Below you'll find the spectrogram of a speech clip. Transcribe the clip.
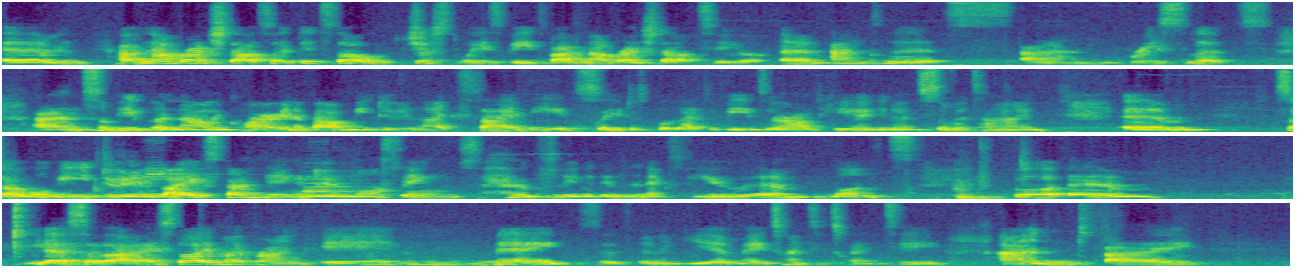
Um, I've now branched out, so I did start with just waist beads, but I've now branched out to um, anklets and bracelets. And some people are now inquiring about me doing like thigh beads. So you just put like the beads around here, you know, in summertime. Um, so I will be doing like expanding and doing more things, hopefully within the next few um, months. But um, yeah, so I started my brand in May, so it's been a year, May 2020, and I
